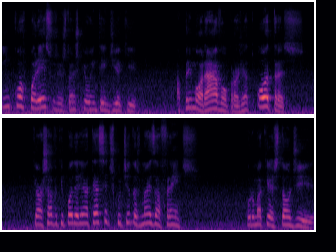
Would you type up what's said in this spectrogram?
incorporei sugestões que eu entendia que aprimoravam o projeto, outras que eu achava que poderiam até ser discutidas mais à frente, por uma questão de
